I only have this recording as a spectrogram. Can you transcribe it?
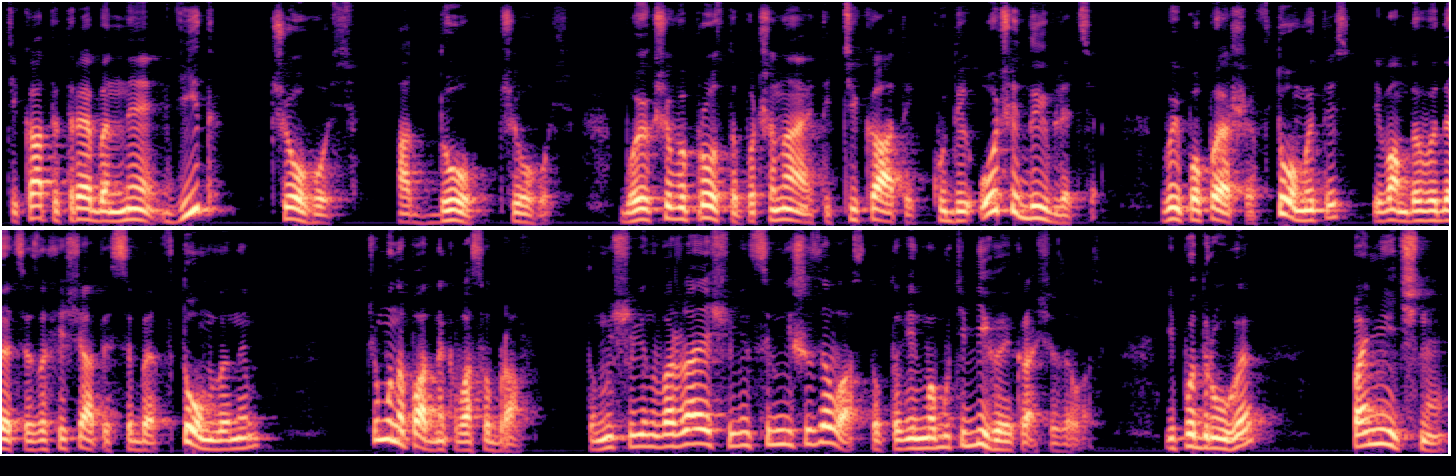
тікати треба не від чогось, а до чогось. Бо якщо ви просто починаєте тікати, куди очі дивляться, ви, по-перше, втомитесь і вам доведеться захищати себе втомленим. Чому нападник вас обрав? Тому що він вважає, що він сильніший за вас, тобто він, мабуть, і бігає краще за вас. І по-друге, панічне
